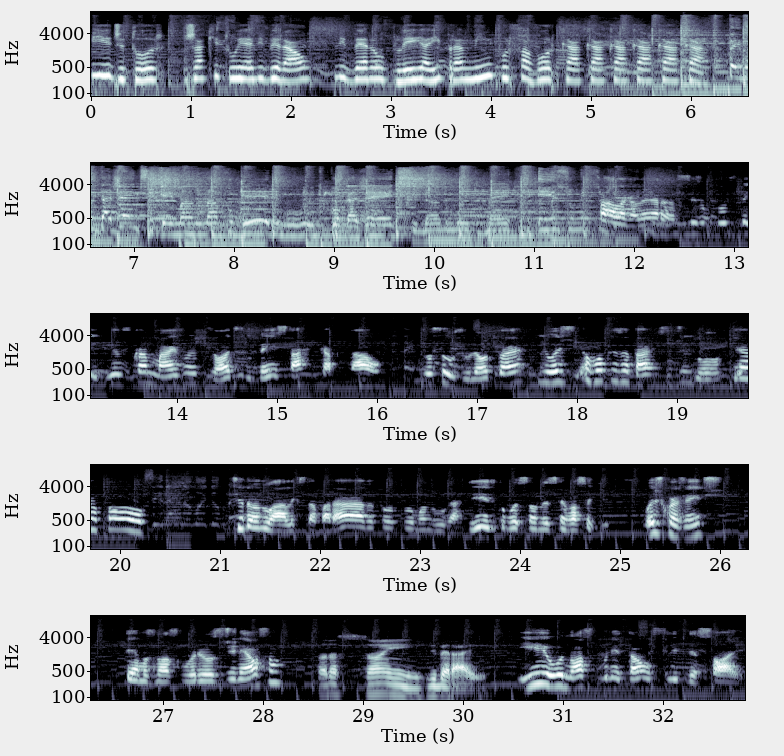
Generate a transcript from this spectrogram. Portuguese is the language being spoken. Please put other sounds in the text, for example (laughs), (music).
E editor, já que tu é liberal, libera o play aí pra mim por favor kkkkkk. Tem muita gente se queimando na fogueira e muito pouca gente se dando muito bem. Isso me Fala galera, sejam todos bem-vindos para mais um episódio do Bem-Estar Capital. Eu sou o Júlio Altuer e hoje eu vou apresentar esse de novo, que eu tô tirando o Alex da parada, tô tomando o lugar dele, tô gostando desse negócio aqui. Hoje com a gente temos nosso glorioso de Nelson Saudações liberais. e o nosso bonitão Felipe Dessoy.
